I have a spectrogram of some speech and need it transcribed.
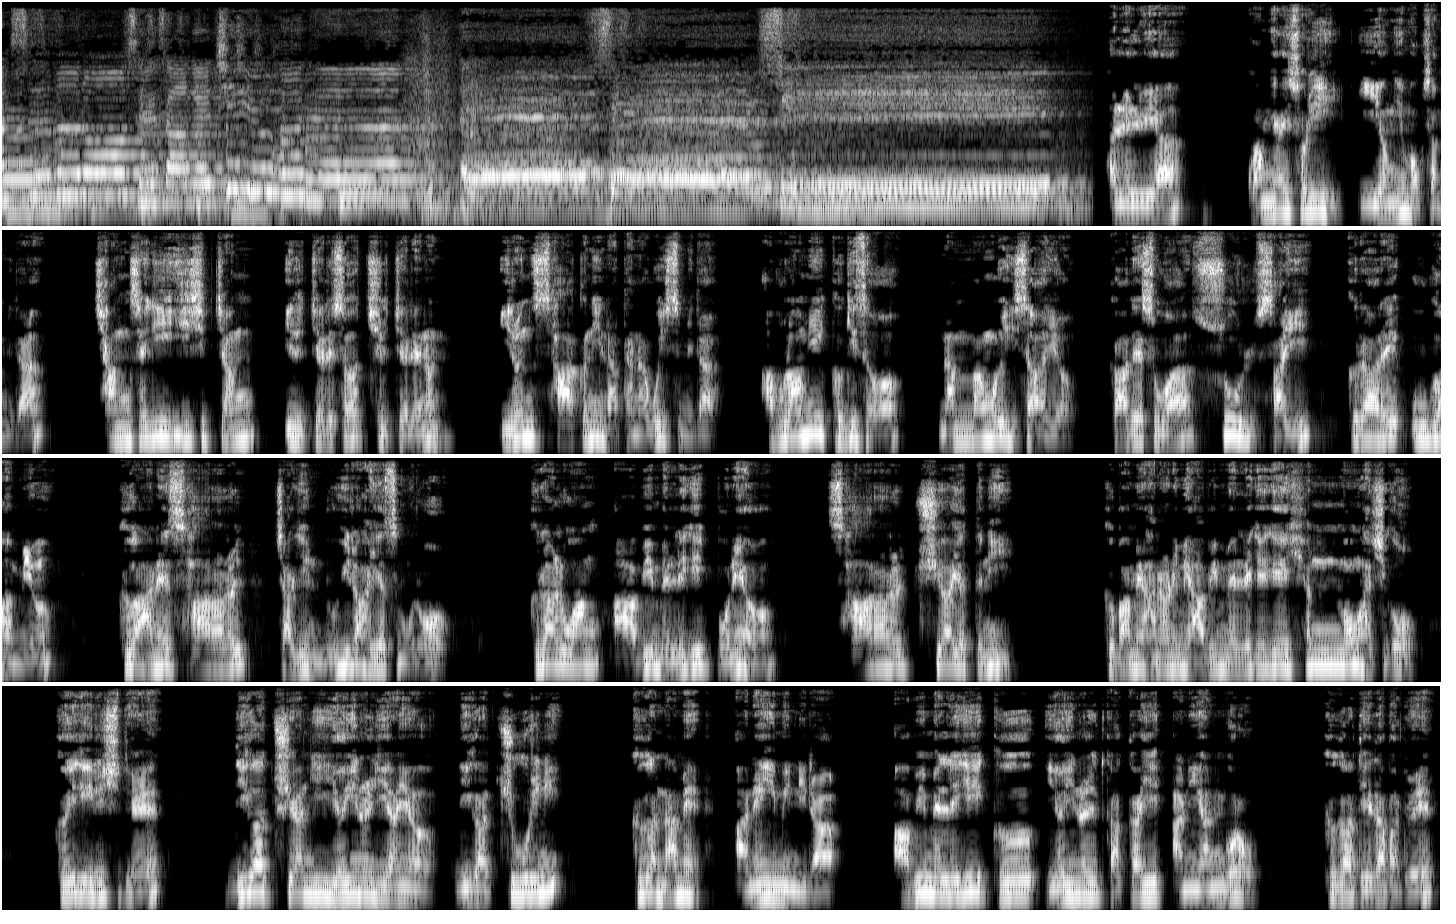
말씀으로 세상을 치유하는 SLC 할렐루야 광야의 소리 이영희 목사입니다. 창세기 20장 1절에서 7절에는 이런 사건이 나타나고 있습니다. 아브라함이 거기서 남방으로 이사하여 가데스와 수울 사이 그랄에 우거하며 그 아내 사라를 자기 누이라 하였으므로 그랄 왕 아비멜렉이 보내어 사라를 취하였더니 그 밤에 하나님이 아비멜렉에게 현몽하시고 그에게 이르시되 네가 취한 이 여인을 위하여 네가 죽으리니 그가 남의 아내임이니라. 아비멜렉이 그 여인을 가까이 아니한 고로 그가 대답하되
